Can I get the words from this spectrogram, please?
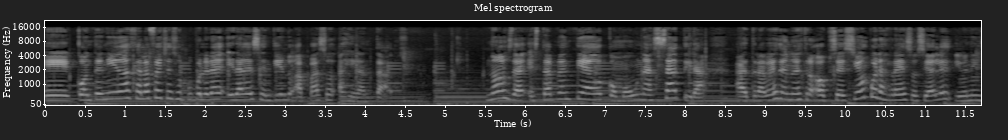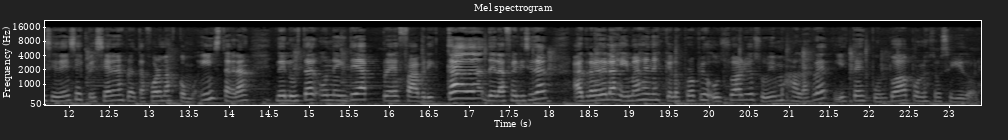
eh, contenido hasta la fecha, su popularidad irá descendiendo a pasos agigantados. Nosedive está planteado como una sátira a través de nuestra obsesión por las redes sociales y una incidencia especial en las plataformas como Instagram de ilustrar una idea prefabricada de la felicidad a través de las imágenes que los propios usuarios subimos a la red y este es puntuado por nuestros seguidores.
